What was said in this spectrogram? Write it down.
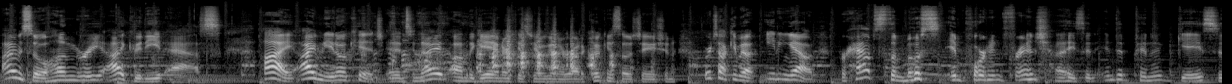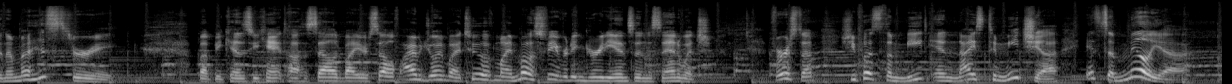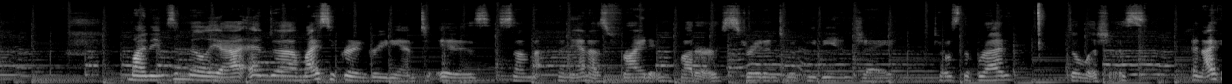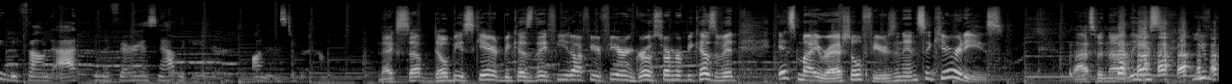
I'm so hungry I could eat ass. Hi, I'm Nito Kitch, and tonight on the Gay Anarchist Yoga and Erotic Cooking Association, we're talking about eating out, perhaps the most important franchise in independent gay cinema history. But because you can't toss a salad by yourself, I'm joined by two of my most favorite ingredients in a sandwich. First up, she puts the meat in nice to meet ya. It's Amelia. My name's Amelia, and uh, my secret ingredient is some bananas fried in butter straight into a PB and J. Toast the bread, delicious. And I can be found at the Nefarious Navigator on Instagram. Next up, don't be scared because they feed off your fear and grow stronger because of it. It's my irrational fears and insecurities. Last but not least, you've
